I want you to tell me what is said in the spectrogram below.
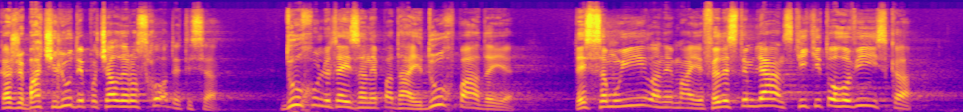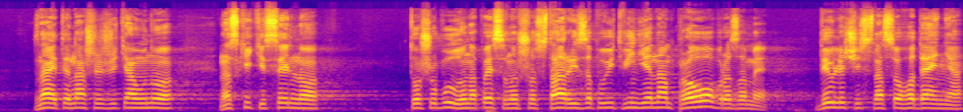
каже, бачи, люди почали розходитися. Дух у людей занепадає, дух падає. Десь Самуїла немає, филистимлян, скільки того війська. Знаєте, наше життя, воно наскільки сильно, то, що було написано, що старий заповіт він є нам прообразами, дивлячись на сьогодення,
